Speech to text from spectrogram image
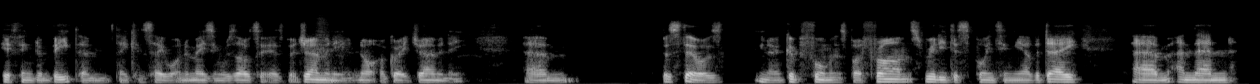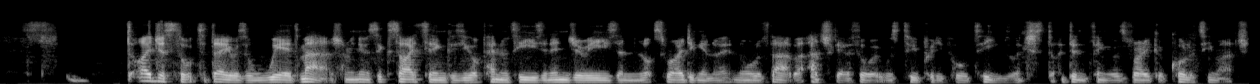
if England beat them, they can say what an amazing result it is. But Germany are not a great Germany. Um, but still, it was you know good performance by France. Really disappointing the other day, um, and then I just thought today was a weird match. I mean, it was exciting because you got penalties and injuries and lots riding in it and all of that. But actually, I thought it was two pretty poor teams. I just I didn't think it was a very good quality match.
